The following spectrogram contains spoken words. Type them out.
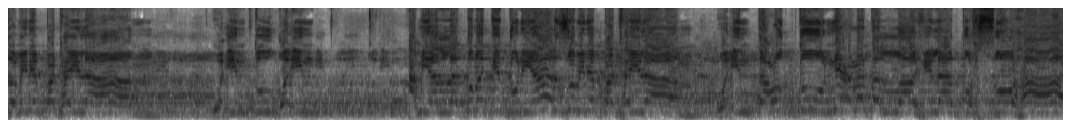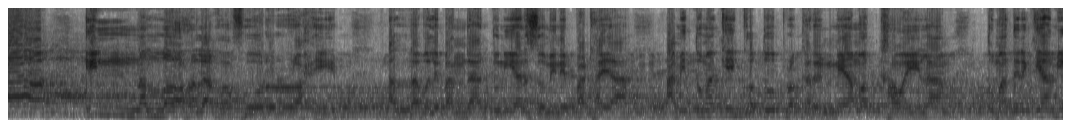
জমিনে পাঠাইলাম। ও ইন্তু, ও আমি আল্লাহ তোমাকে দুনিয়ার জমিনে পাঠাইলাম। ও ইন আল্লাহ বলে, বান্দা, দুনিয়ার জমিনে পাঠায়া আমি তোমাকে কত প্রকারের নিয়ামত খাওয়াইলাম, তোমাদেরকে আমি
